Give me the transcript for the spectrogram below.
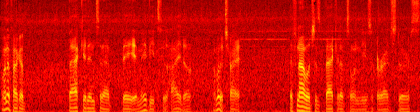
I wonder if I could back it into that bay. It may be too high though. I'm gonna try it. If not, we'll just back it up to one of these garage doors.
